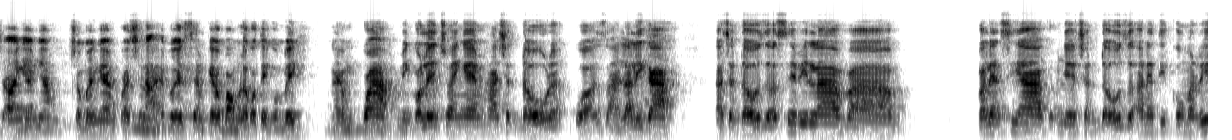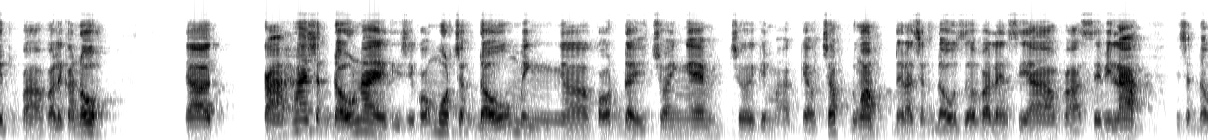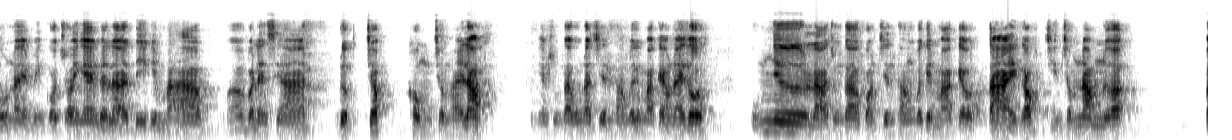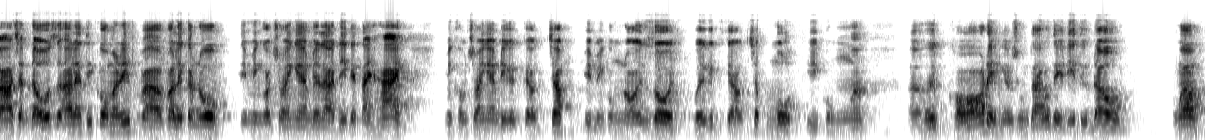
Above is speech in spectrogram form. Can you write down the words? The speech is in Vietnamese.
chào anh em nhé. Chào mừng anh em quay trở lại với xem kèo bóng là có tiền của mình. Ngày hôm qua mình có lên cho anh em hai trận đấu của giải La Liga là trận đấu giữa Sevilla và Valencia cũng như trận đấu giữa Atletico Madrid và Vallecano. À, cả hai trận đấu này thì chỉ có một trận đấu mình à, có đẩy cho anh em chơi cái mã kèo chấp đúng không? Đấy là trận đấu giữa Valencia và Sevilla. Thì trận đấu này mình có cho anh em đấy là đi cái mã à, Valencia được chấp 0.25 anh em chúng ta cũng đã chiến thắng với cái mã kèo này rồi. Cũng như là chúng ta còn chiến thắng với cái mã kèo tài góc 9.5 nữa. Và trận đấu giữa Atletico Madrid và Vallecano thì mình có cho anh em đấy là đi cái tài hai. Mình không cho anh em đi cái kèo chấp vì mình cũng nói rồi với cái kèo chấp một thì cũng uh, hơi khó để anh em chúng ta có thể đi từ đầu đúng không?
